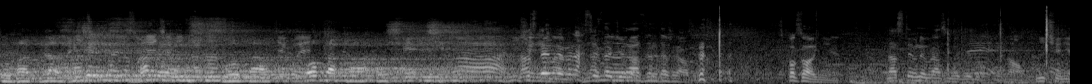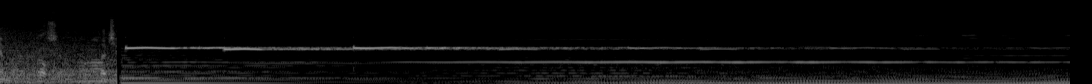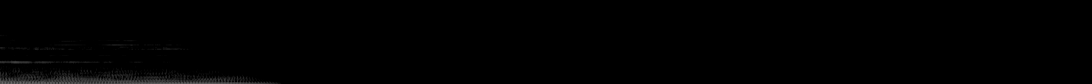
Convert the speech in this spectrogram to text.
puchar dla zwycięzcy Mateusz Słota, OKK Oświęcim. Następnym razem będzie razem radę. Spokojnie. Następnym razem będzie dobrze. No. Nic się nie ma. Proszę.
